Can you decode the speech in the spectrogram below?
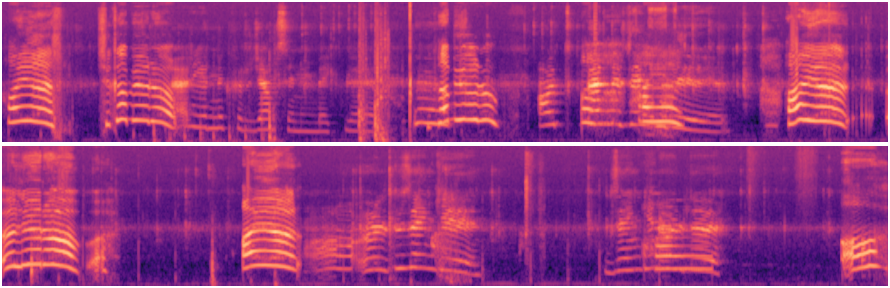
Hayır. Çıkamıyorum. Her yerini kıracağım senin bekle. Çıkamıyorum. Artık Ah, ben de zenginim. Hayır. Ölüyorum. Hayır. Aa, öldü zengin. Zengin Hayır. öldü. Ah.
